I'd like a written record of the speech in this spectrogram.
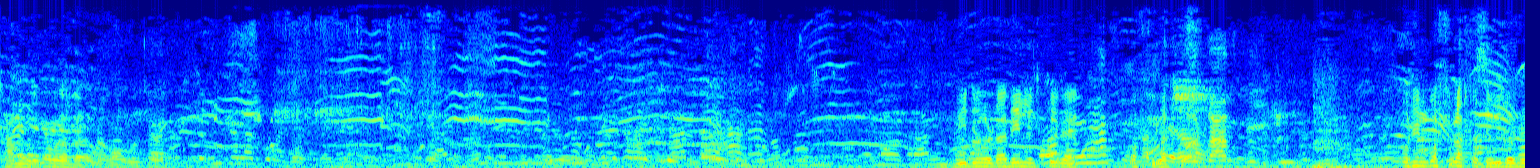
সামনে ক্যামেরা ধরে না আমার বলতে ভিডিওটা ডিলিট করে কঠিন কষ্ট লাগতেছে ভিডিওটা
